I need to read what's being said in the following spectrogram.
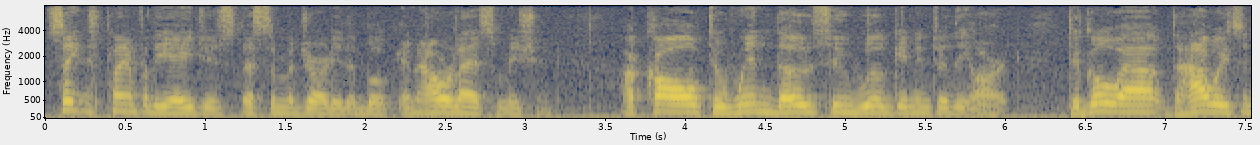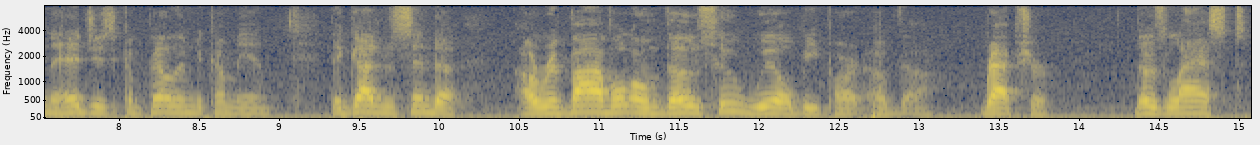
Satan's plan for the ages. That's the majority of the book. And our last mission. A call to win those who will get into the ark. To go out the highways and the hedges, compel them to come in. That God would send a, a revival on those who will be part of the rapture. Those last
